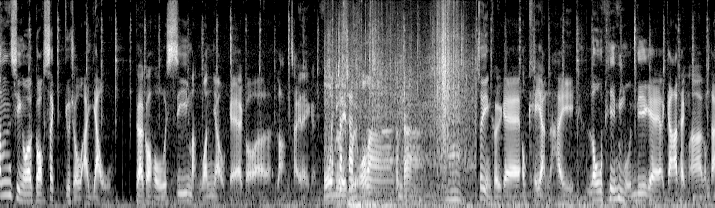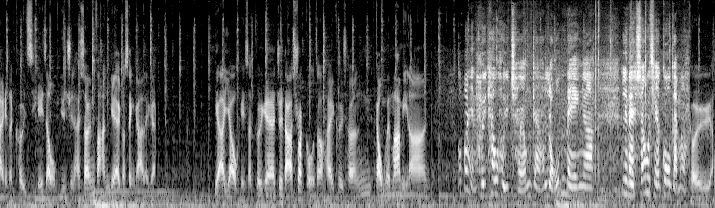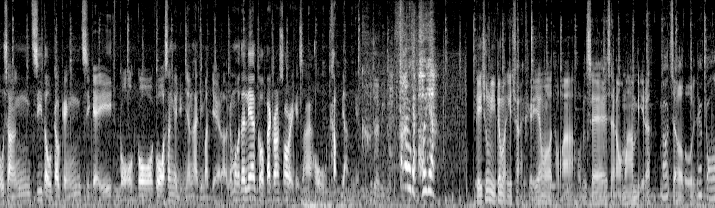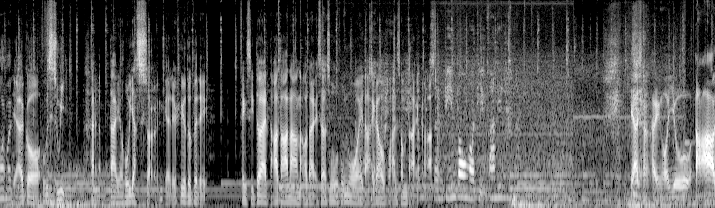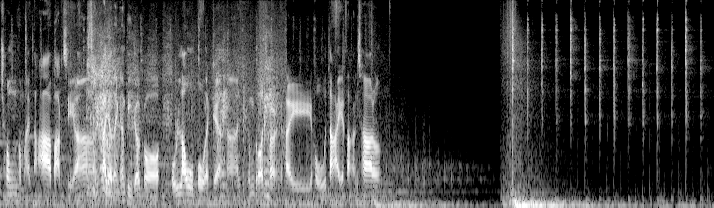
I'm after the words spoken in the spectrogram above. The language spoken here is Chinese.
今次我嘅角色叫做阿佑，佢係一個好斯文温柔嘅一個男仔嚟嘅。我要你陪我嘛，得唔得啊？雖然佢嘅屋企人係撈偏門啲嘅家庭啦，咁但係其實佢自己就完全係相反嘅一個性格嚟嘅。阿佑其實佢嘅最大嘅 struggle 就係佢想救佢媽咪啦。嗰班人去偷去搶㗎，攞命啊！你咪想好似阿哥咁啊？佢好想知道究竟自己哥哥過身嘅原因係啲乜嘢啦。咁我覺得呢一個 background story 其實係好吸引嘅。佢哋係邊個？翻入去啊！幾中意今日呢場戲，因為我同阿紅姐即係我媽咪咧，就有一個好 sweet 係啦，但係又好日常嘅，你 feel 到佢哋平時都係打打鬧鬧，但係其實好好愛大家，好關心大家。順便幫我填翻啲欄。有一場係我要打阿聰同埋打阿白字啦，但又突然間變咗一個好嬲暴力嘅人啦，咁嗰一場係好大嘅反差咯。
